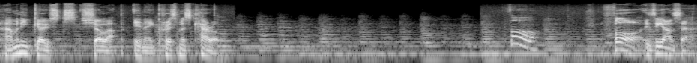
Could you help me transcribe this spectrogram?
How many ghosts show up in a Christmas carol? Four. Four is the answer.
